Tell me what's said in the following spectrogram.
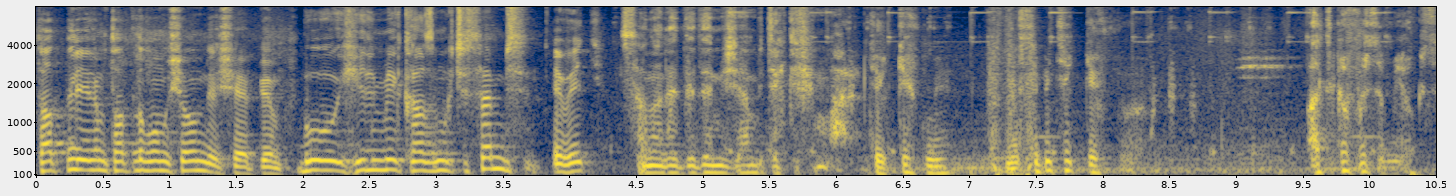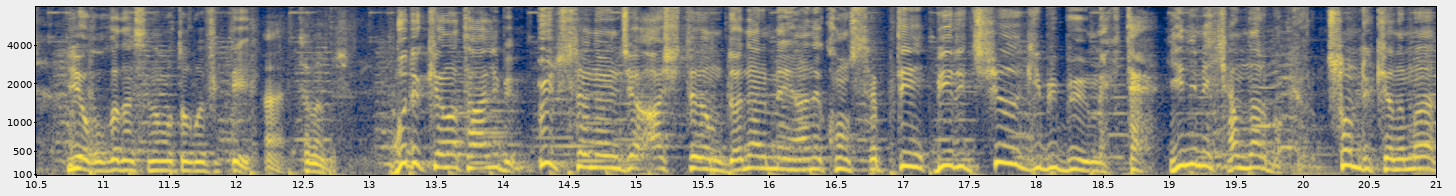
Tatlı yiyelim tatlı konuşalım diye şey yapıyorum. Bu Hilmi Kazmıkçı sen misin? Evet. Sana reddedemeyeceğim bir teklifim var. Teklif mi? Nasıl bir teklif bu? At kafası mı yoksa? Yok o kadar sinematografik değil. Ha tamam şimdi. Bu dükkana talibim. Üç sene önce açtığım döner meyhane konsepti bir çığ gibi büyümekte. Yeni mekanlar bakıyorum. Son dükkanımı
